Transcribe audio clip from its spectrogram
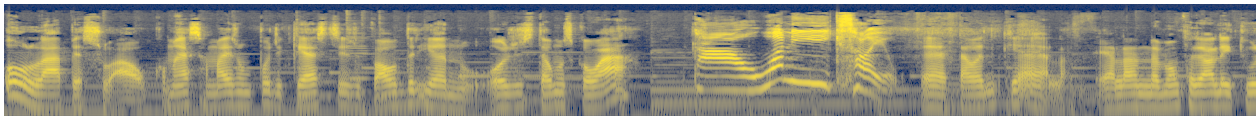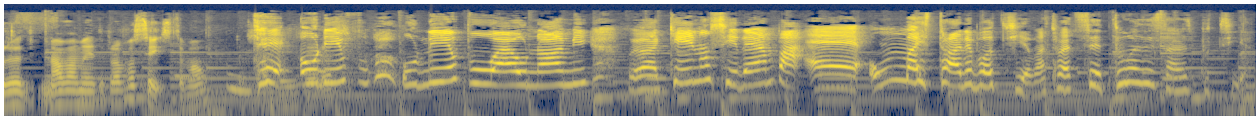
Olá pessoal, começa mais um podcast de Valdriano. Hoje estamos com a Tawane, que sou eu. É, Tawane que é ela. Ela nós vamos fazer uma leitura novamente para vocês, tá bom? O livro, o livro é o nome. Quem não se lembra é uma história por dia, mas pode ser duas histórias por dia.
